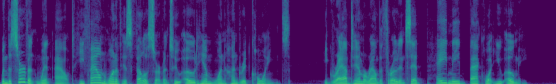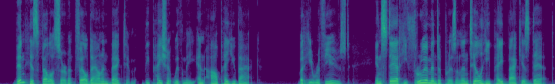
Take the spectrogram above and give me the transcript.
When the servant went out, he found one of his fellow servants who owed him one hundred coins. He grabbed him around the throat and said, Pay me back what you owe me. Then his fellow servant fell down and begged him, Be patient with me, and I'll pay you back. But he refused. Instead, he threw him into prison until he paid back his debt.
